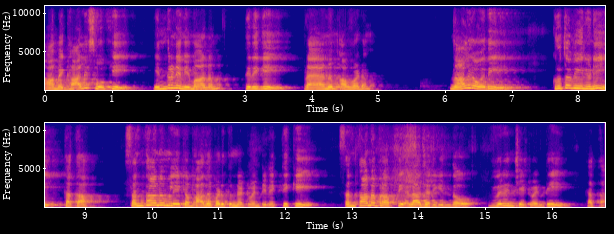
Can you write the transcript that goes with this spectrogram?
ఆమె గాలి సోకి ఇంద్రుని విమానం తిరిగి ప్రయాణం అవ్వడం. నాలుగవది కృతవీర్యుని కథ. సంతానం లేక బాధపడుతున్నటువంటి వ్యక్తికి సంతాన ప్రాప్తి ఎలా జరిగిందో వివరించేటువంటి కథ.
